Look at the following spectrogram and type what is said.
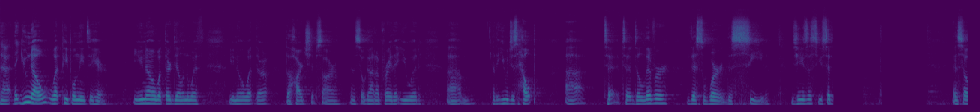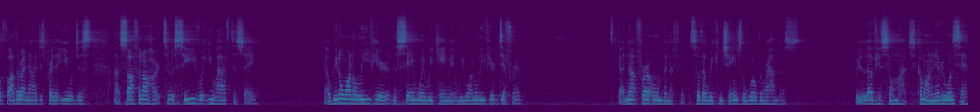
that, that you know what people need to hear. You know what they're dealing with. You know what their, the hardships are. And so, God, I pray that you would, um, that you would just help uh, to, to deliver this word, this seed. Jesus, you said. And so, Father, right now, I just pray that you would just uh, soften our heart to receive what you have to say. God, we don't want to leave here the same way we came in. We want to leave here different. God, not for our own benefit, but so that we can change the world around us. We love you so much. Come on, and everyone said,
